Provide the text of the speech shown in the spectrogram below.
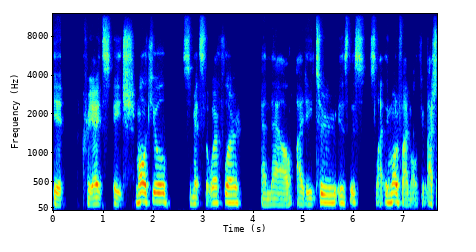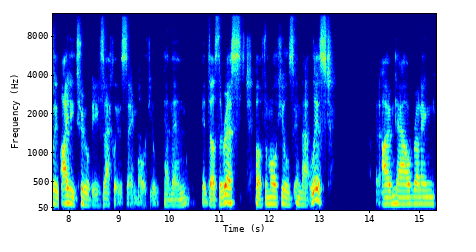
it creates each molecule, submits the workflow, and now ID2 is this slightly modified molecule. Actually, ID2 will be exactly the same molecule. And then it does the rest of the molecules in that list. I'm now running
